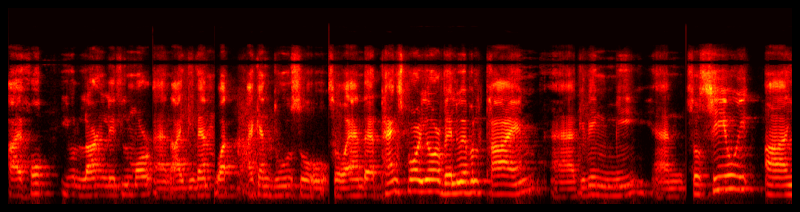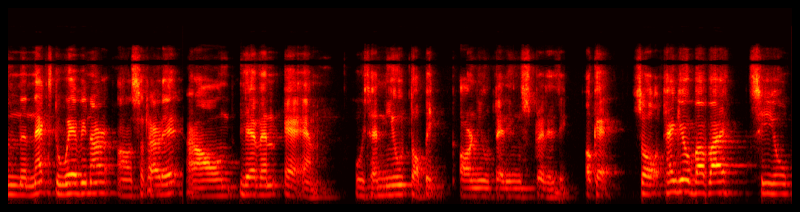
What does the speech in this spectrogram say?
I hope you learn a little more and I given what I can do. So so and uh, thanks for your valuable time uh, giving me. And so see you uh, in the next webinar on Saturday around 11 a.m. with a new topic or new trading strategy. Okay. So thank you. Bye bye see you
